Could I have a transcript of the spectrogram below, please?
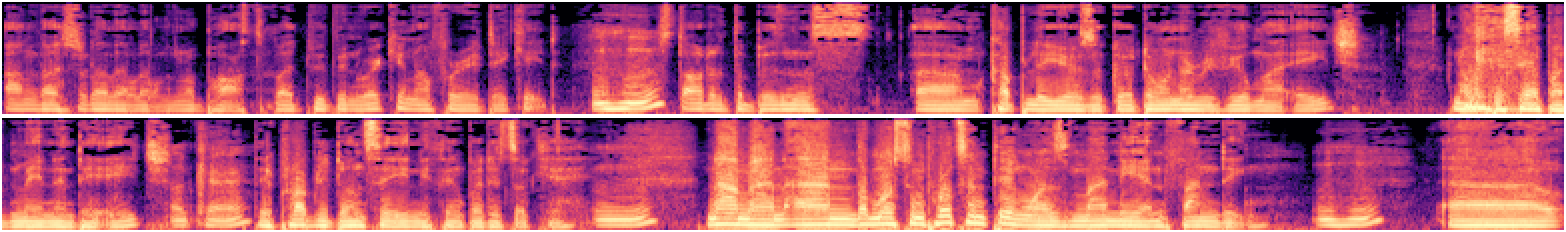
unless not the past, but we've been working now for a decade. Mm-hmm. Started the business um, a couple of years ago. Don't want to reveal my age. You know what they say about men and their age. Okay. They probably don't say anything, but it's okay. Nah, man. And the most important thing was money and funding. Uh,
